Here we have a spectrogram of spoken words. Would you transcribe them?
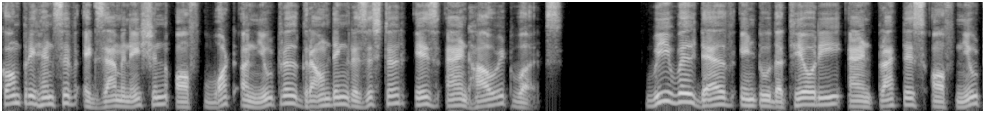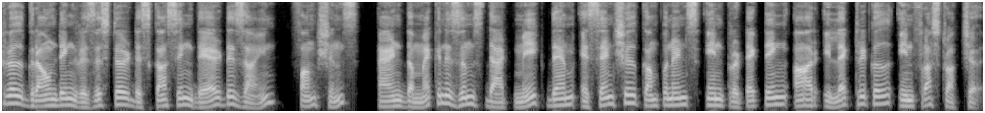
comprehensive examination of what a neutral grounding resistor is and how it works. We will delve into the theory and practice of neutral grounding resistor discussing their design, functions, and the mechanisms that make them essential components in protecting our electrical infrastructure.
